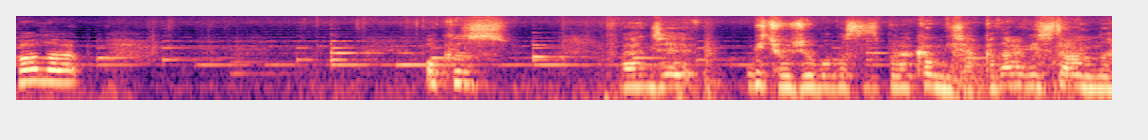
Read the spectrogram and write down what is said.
Vallahi o kız bence bir çocuğu babasız bırakamayacak kadar vicdanlı.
